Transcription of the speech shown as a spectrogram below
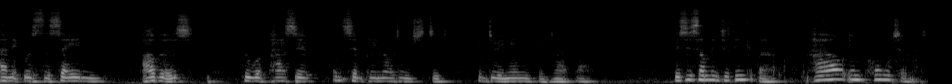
And it was the same others who were passive and simply not interested in doing anything like that. This is something to think about. How important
